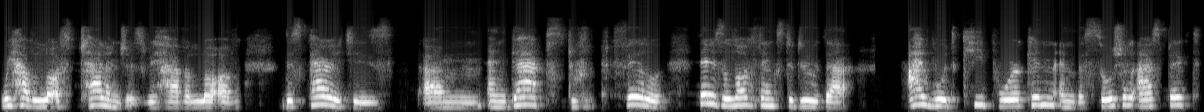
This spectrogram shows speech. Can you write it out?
we have a lot of challenges. We have a lot of disparities um, and gaps to fill. There's a lot of things to do that I would keep working in the social aspect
